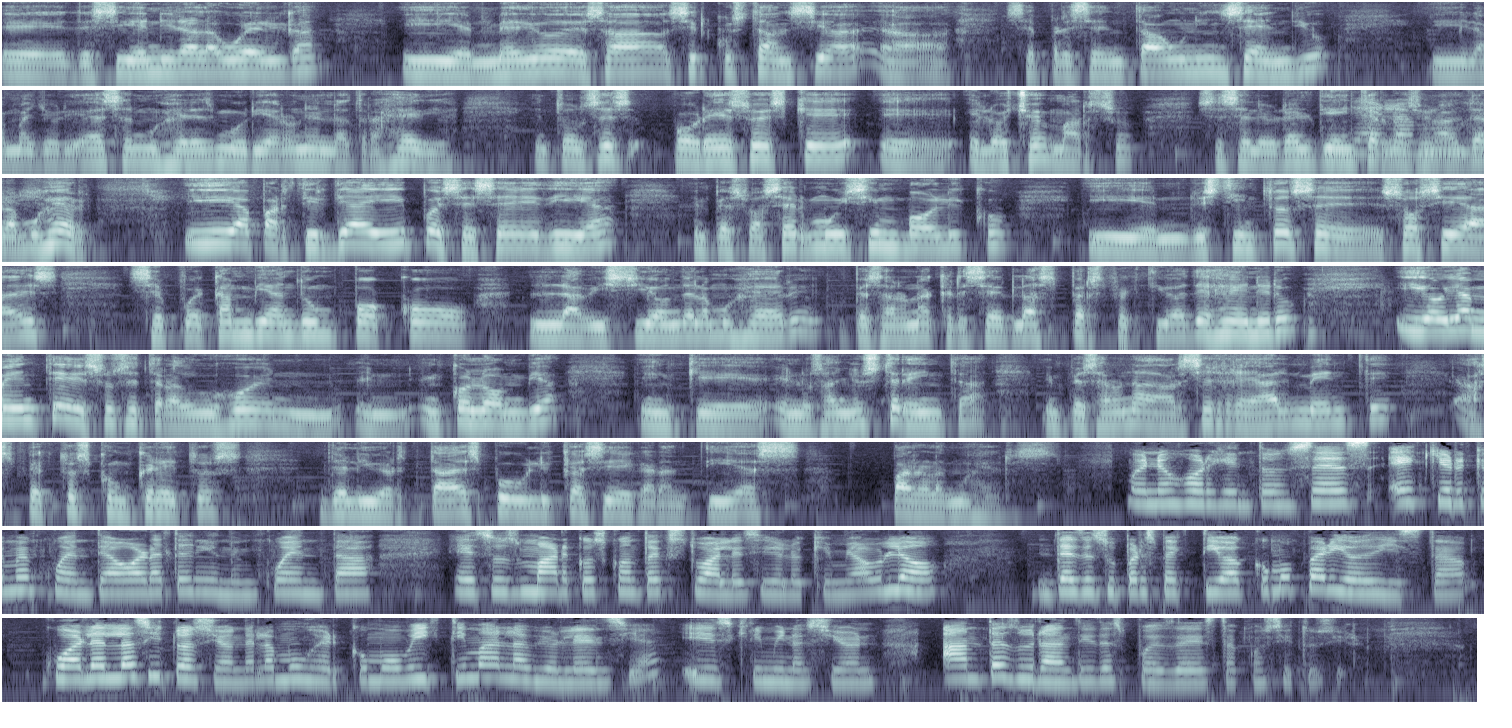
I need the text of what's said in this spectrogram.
eh, deciden ir a la huelga y en medio de esa circunstancia ah, se presenta un incendio y la mayoría de esas mujeres murieron en la tragedia. Entonces, por eso es que eh, el 8 de marzo se celebra el Día, Internacional de la, Mujer. Y a partir de ahí, pues ese día empezó a ser muy simbólico y en distintas eh, sociedades se fue cambiando un poco la visión de la mujer, empezaron a crecer las perspectivas de género y obviamente eso se tradujo en, en Colombia, en que en los años 30 empezaron a darse realmente aspectos concretos de libertades públicas y de garantías para las mujeres. Bueno, Jorge, entonces eh, quiero que me cuente ahora, teniendo en cuenta esos marcos contextuales y de lo que me habló, desde su perspectiva como periodista, ¿cuál es la situación de la mujer como víctima de la violencia y discriminación antes, durante y después de esta constitución?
